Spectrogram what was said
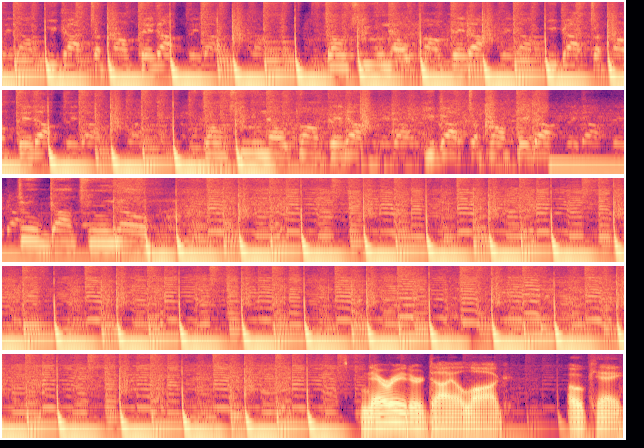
it up. You got to pump it up. Don't you know, pump it up. You got to pump it up. Don't you know, pump it up. You got to pump it up. You got to know. Narrator dialogue, okay,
